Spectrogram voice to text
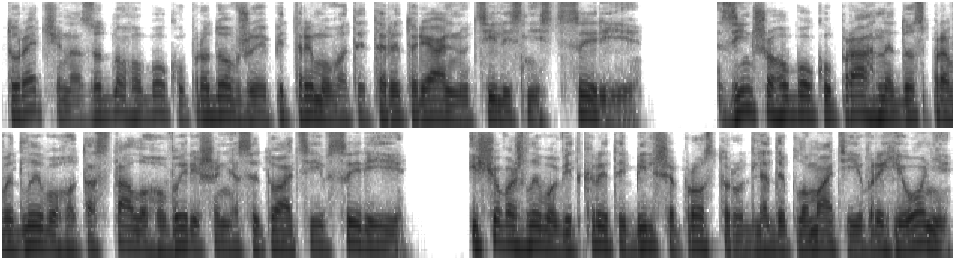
Туреччина з одного боку продовжує підтримувати територіальну цілісність Сирії, з іншого боку, прагне до справедливого та сталого вирішення ситуації в Сирії, і що важливо відкрити більше простору для дипломатії в регіоні,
